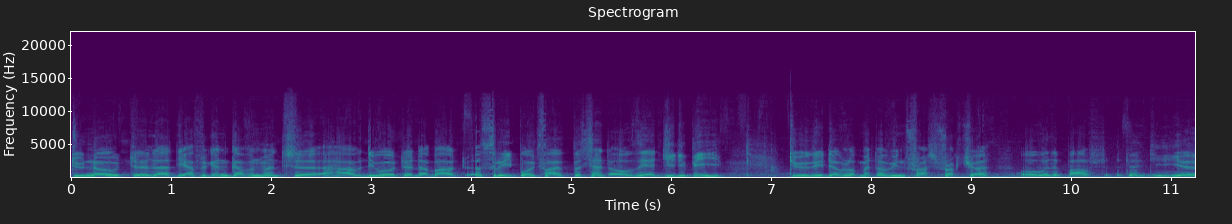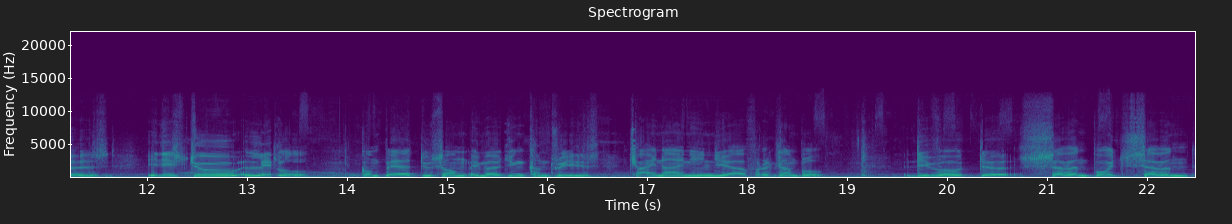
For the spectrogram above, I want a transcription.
to note uh, that the African governments uh, have devoted about 3.5% of their GDP to the development of infrastructure over the past 20 years. It is too little compared to some emerging countries. China and India, for example, devote 7.7 uh,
